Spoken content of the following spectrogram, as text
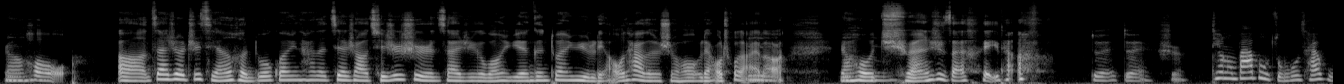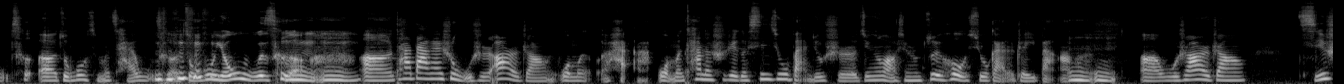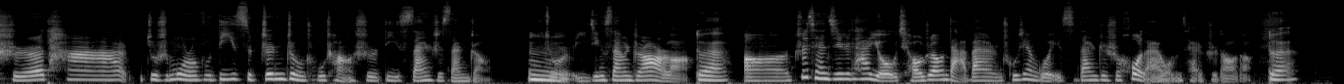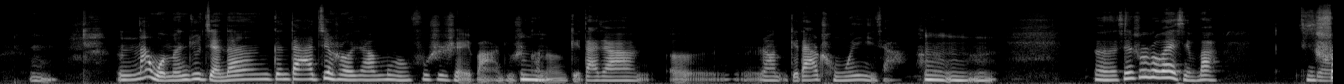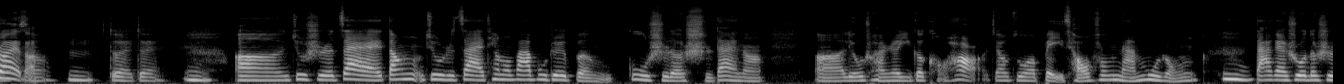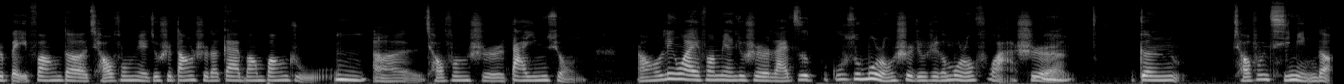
然后，呃，在这之前，很多关于他的介绍其实是在这个王语嫣跟段誉聊他的时候聊出来的，然后全是在黑他。对对是《天龙八部》总共才五册，呃，总共什么才五册？总共有五册，嗯嗯，呃，它大概是五十二章。我们还我们看的是这个新修版，就是金庸老先生最后修改的这一版啊，嗯嗯，呃，五十二章，其实他就是慕容复第一次真正出场是第三十三章，嗯，就是已经三分之二了。对，呃，之前其实他有乔装打扮出现过一次，但是这是后来我们才知道的。对。嗯嗯，那我们就简单跟大家介绍一下慕容复是谁吧，就是可能给大家呃，让给大家重温一下。嗯嗯嗯，嗯，先说说外形吧，挺帅的。嗯，对对，嗯嗯，就是在当就是在《天龙八部》这本故事的时代呢。呃，流传着一个口号，叫做“北乔峰，南慕容”。嗯，大概说的是北方的乔峰，也就是当时的丐帮帮主。嗯，呃，乔峰是大英雄。然后另外一方面，就是来自姑苏慕容氏，就是这个慕容复啊，是跟乔峰齐名的。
